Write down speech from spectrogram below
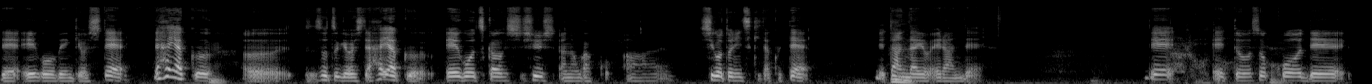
で英語を勉強して、で、早く、んうー卒業して、早く英語を使うしゅあの、学校、あー仕事に就きたくて、で、短大を選んで、でなるほど、えっ、と、そこで、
